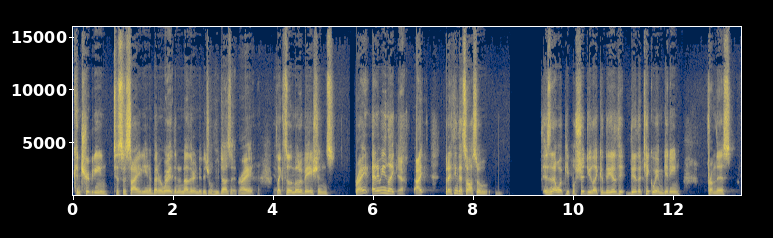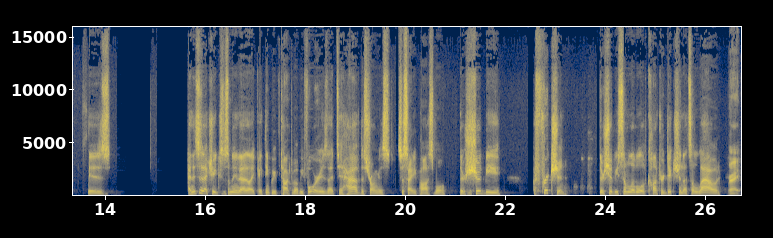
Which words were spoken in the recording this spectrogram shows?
contributing to society in a better way Right. than another individual who doesn't, right? Yeah. Like so the motivations, right? And I mean, like, Yeah. I, but I think that's also, isn't that what people should do? Like the other, the other takeaway I'm getting from this is, and this is actually something that like I think we've talked about before, is that to have the strongest society possible, there Mm-hmm. should be a friction. There should be some level of contradiction that's allowed Right.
